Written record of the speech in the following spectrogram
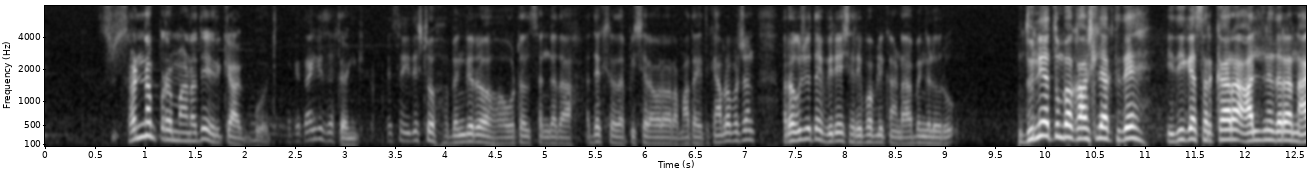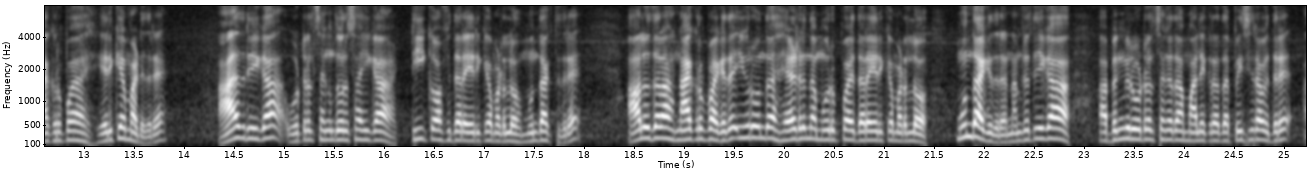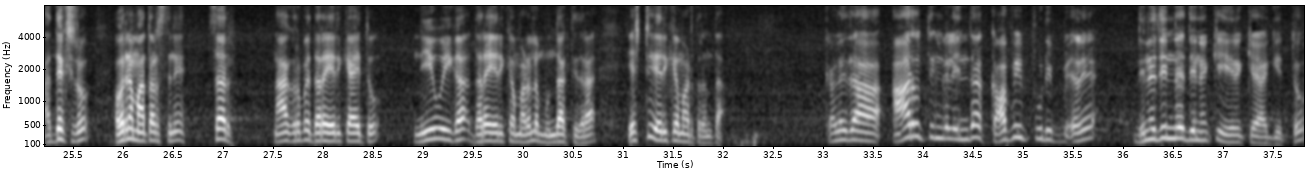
ಸಣ್ಣ ಪ್ರಮಾಣದ ಏರಿಕೆ ಆಗ್ಬೋದು. Okay thank you sir thank you yes ಇದಿಷ್ಟು ಬೆಂಗಳೂರು ಹೋಟೆಲ್ ಸಂಘದ ಅಧ್ಯಕ್ಷರಾದ ಪಿ ಸಿ ಅವರ ಮಾತಾಗಿತ್ತು ಕ್ಯಾಮ್ರಾ ಪರ್ಸನ್ ರಘು ಜೊತೆ ವೀರೇಶ್ ರಿಪಬ್ಲಿಕ್ ಆಂಡ ಬೆಂಗಳೂರು ದುನಿಯಾ ತುಂಬ ಕಾಸ್ಟ್ಲಿ ಆಗ್ತಿದೆ. ಇದೀಗ ಸರ್ಕಾರ ಹಾಲಿನ ದರ ನಾಲ್ಕು ರೂಪಾಯಿ ಏರಿಕೆ ಮಾಡಿದರೆ, ಆದರೆ ಈಗ ಹೋಟೆಲ್ ಸಂಘದವರು ಸಹ ಈಗ ಟೀ, ಕಾಫಿ ದರ ಏರಿಕೆ ಮಾಡಲು ಮುಂದಾಗ್ತಿದ್ರೆ, ಹಾಲು ದರ ನಾಲ್ಕು ರೂಪಾಯಿ ಆಗಿದೆ. ಇವರು ಒಂದು ಎರಡರಿಂದ ಮೂರು ರೂಪಾಯಿ ದರ ಏರಿಕೆ ಮಾಡಲು ಮುಂದಾಗಿದ್ದಾರೆ. ನಮ್ಮ ಜೊತೆ ಈಗ ಬೆಂಗಳೂರು ಹೋಟೆಲ್ ಸಂಘದ ಮಾಲೀಕರಾದ ಪಿ ಸಿ ರಾವ್ ಇದ್ದರೆ. ಅಧ್ಯಕ್ಷರು, ಅವ್ರನ್ನೇ ಮಾತಾಡಿಸ್ತೀನಿ. ಸರ್, ನಾಲ್ಕು ರೂಪಾಯಿ ದರ ಏರಿಕೆ ಆಯಿತು. ನೀವು ಈಗ ದರ ಏರಿಕೆ ಮಾಡಲು ಮುಂದಾಗ್ತಿದ್ದೀರಾ? ಎಷ್ಟು ಏರಿಕೆ ಮಾಡ್ತಾರಂತ ಕಳೆದ ಆರು ತಿಂಗಳಿಂದ ಕಾಫಿ ಪುಡಿ ಬೆಲೆ ದಿನದಿಂದ ದಿನಕ್ಕೆ ಏರಿಕೆ ಆಗಿತ್ತು.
